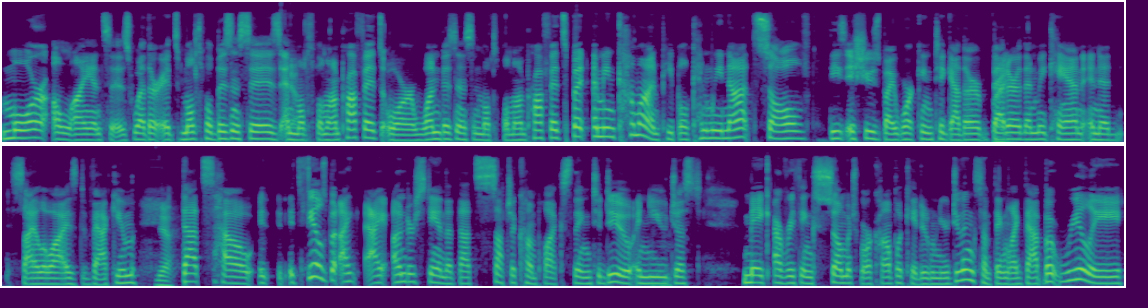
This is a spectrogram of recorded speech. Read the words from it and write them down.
more alliances, whether it's multiple businesses and yeah. multiple nonprofits or one business and multiple nonprofits. But I mean, come on, people, can we not solve these issues by working together better right. than we can in a siloized vacuum? Yeah. That's how it, it feels. But I, I understand that that's such a complex thing to do. And you mm-hmm. just, make everything so much more complicated when you're doing something like that. But really,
